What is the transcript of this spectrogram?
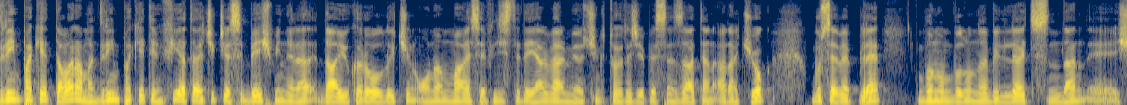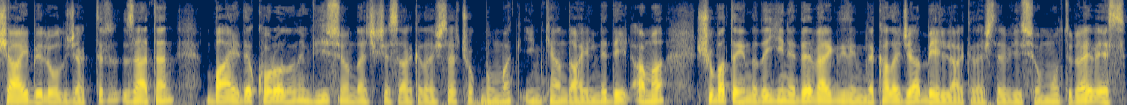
Dream paket de var ama Dream paketin fiyatı açıkçası 5000 lira daha yukarı olduğu için ona maalesef listede yer vermiyoruz. Çünkü Toyota cephesinde zaten araç yok. Bu sebeple bunun bulunabilirliği açısından e, şaibeli olacaktır. Zaten bayide Corolla'nın Vision'da açıkçası arkadaşlar çok bulmak imkan dahilinde değil ama Şubat ayında da yine de vergi diliminde kalacağı belli arkadaşlar. Vision Multidrive S.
